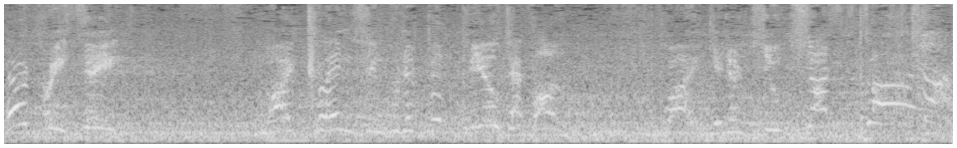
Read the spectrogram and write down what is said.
Everything! My cleansing would have been beautiful! Why didn't you just die?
